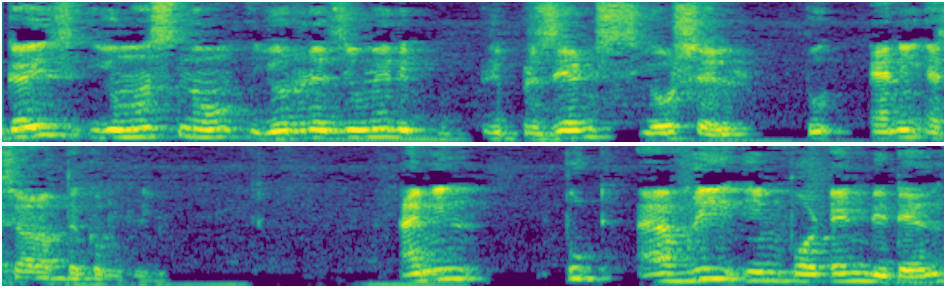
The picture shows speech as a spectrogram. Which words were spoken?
Guys you must know your resume rep represents yourself to any HR of the company. I mean put every important detail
